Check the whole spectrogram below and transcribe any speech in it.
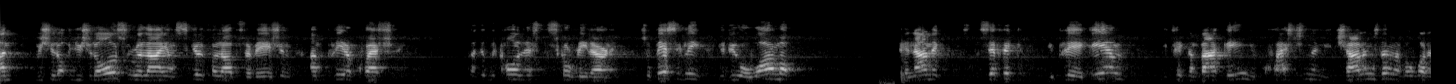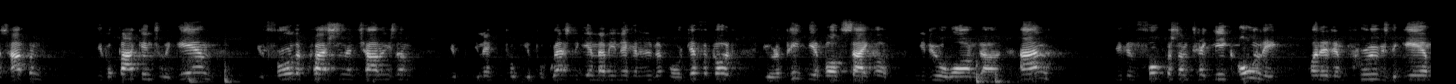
And we should you should also rely on skillful observation and clear questioning. We call this discovery learning. So basically, you do a warm up dynamic, specific. You play a game, you take them back in, you question them, you challenge them about what has happened. You go back into a game, you further question and challenge them. You, you, make, you progress the game, maybe make it a little bit more difficult. You repeat the above cycle, you do a warm down. And you can focus on technique only when it improves the game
